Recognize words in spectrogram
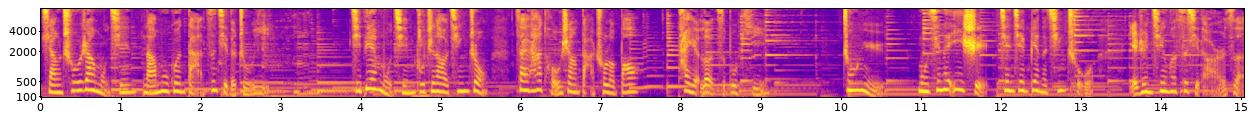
想出让母亲拿木棍打自己的主意。即便母亲不知道轻重，在他头上打出了包，他也乐此不疲。终于，母亲的意识渐渐变得清楚，也认清了自己的儿子。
